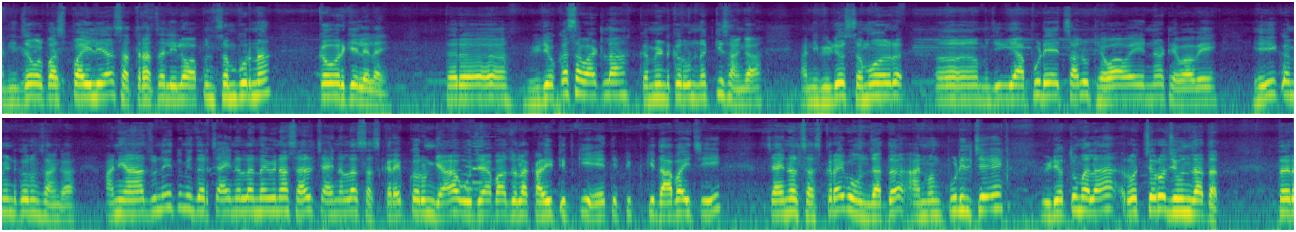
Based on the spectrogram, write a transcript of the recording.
आणि जवळपास पहिल्या सतराचा लिलाव आपण संपूर्ण कवर केलेला आहे. तर व्हिडिओ कसा वाटला? कमेंट करून नक्की सांगा. आणि व्हिडिओ समोर म्हणजे यापुढे चालू ठेवावे न ठेवावे हेही कमेंट करून सांगा. आणि अजूनही तुम्ही जर चॅनलला नवीन असाल चॅनलला सबस्क्राईब करून घ्या. उजव्या बाजूला काळी टिपकी आहे ती टिपकी दाबायची. चॅनल सबस्क्राईब होऊन जातं आणि मग पुढीलचे व्हिडिओ तुम्हाला रोजच्या रोज येऊन जातात. तर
